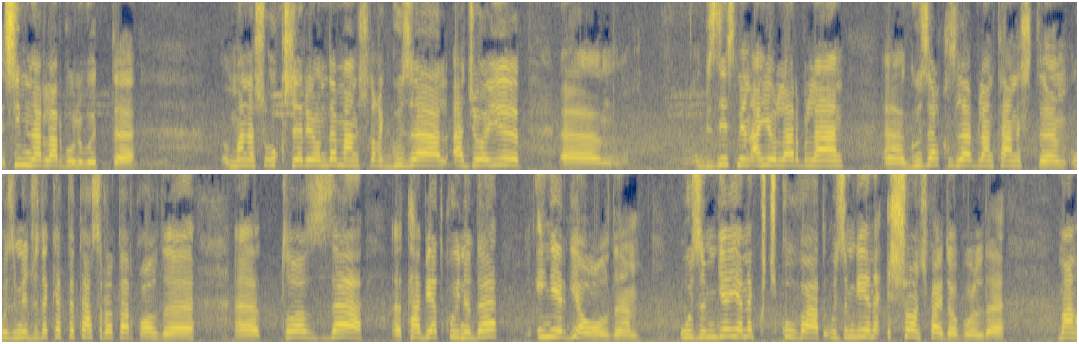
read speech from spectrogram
e, seminarlar bo'lib o'tdi. Mana shu o'qish jarayonida mana shunaqa go'zal ajoyib e, biznesmen ayollar bilan e, go'zal qizlar bilan tanishdim. O'zimga juda katta taassurotlar qoldi. Toza tabiat qo'ynida energiya oldim. O'zimga yana kuch quvvat o'zimga yana ishonch paydo bo'ldi. Man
